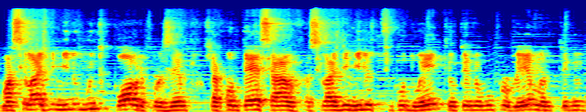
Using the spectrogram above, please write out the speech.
uma silagem de milho muito pobre, por exemplo, que acontece, ah, a silagem de milho ficou doente, ou teve algum problema, teve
